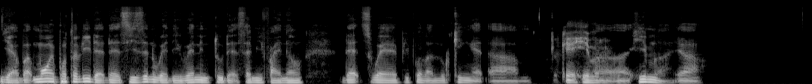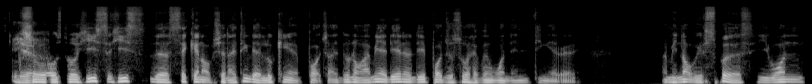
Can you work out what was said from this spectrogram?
yeah, but more importantly, that that season where they went into that semi final, that's where people are looking at um okay him uh, him lah, yeah. Yeah. So so he's he's the second option. I think they're looking at Poch. I don't know. I mean, at the end of the day, Poch also haven't won anything yet, right? I mean, not with Spurs. He won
